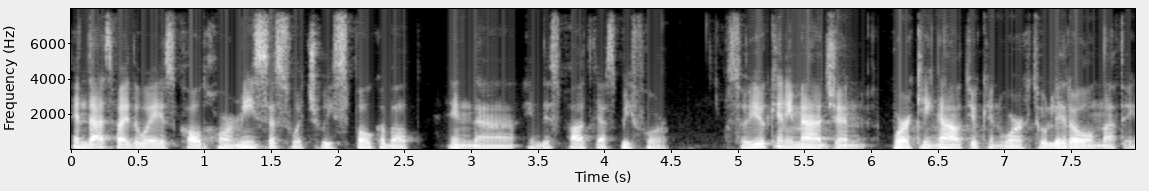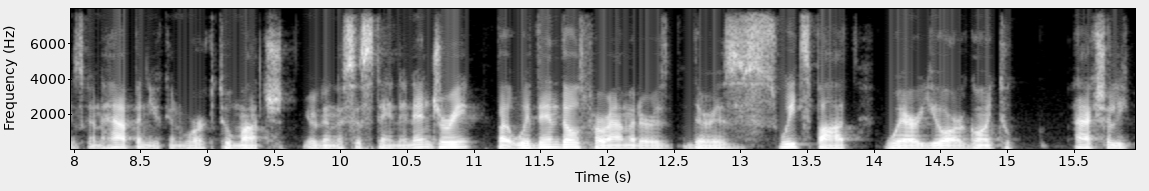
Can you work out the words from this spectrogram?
and that's by the way is called hormesis, which we spoke about in the, in this podcast before. So you can imagine working out, you can work too little, nothing's going to happen. You can work too much, you're going to sustain an injury. But within those parameters, there is a sweet spot where you are going to actually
